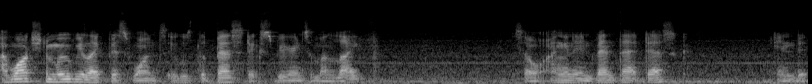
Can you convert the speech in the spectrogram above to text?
I watched a movie like this once. It was the best experience of my life. So I'm gonna invent that desk and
